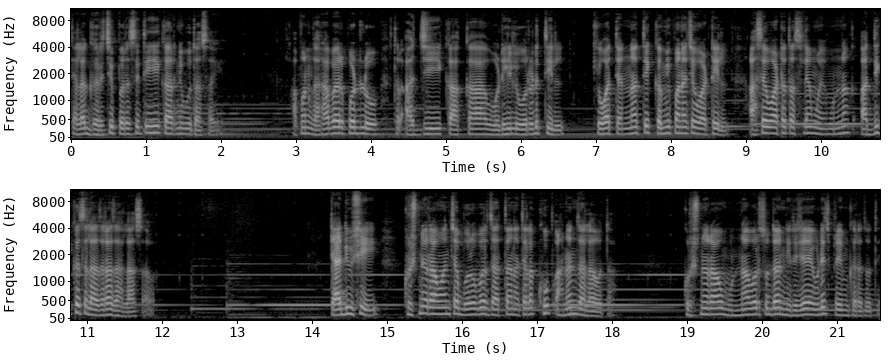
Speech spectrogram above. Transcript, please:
त्याला घरची परिस्थितीही कारणीभूत असावी. आपण घराबाहेर पडलो तर आजी काका वडील ओरडतील किंवा त्यांना ते कमीपणाचे वाटेल असे वाटत असल्यामुळे मुन्ना अधिकच लाजरा झाला असावा. त्या दिवशी कृष्णरावांच्या बरोबर जाताना त्याला खूप आनंद झाला होता. कृष्णराव मुन्नावर सुद्धा निर्जा एवढेच प्रेम करत होते.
